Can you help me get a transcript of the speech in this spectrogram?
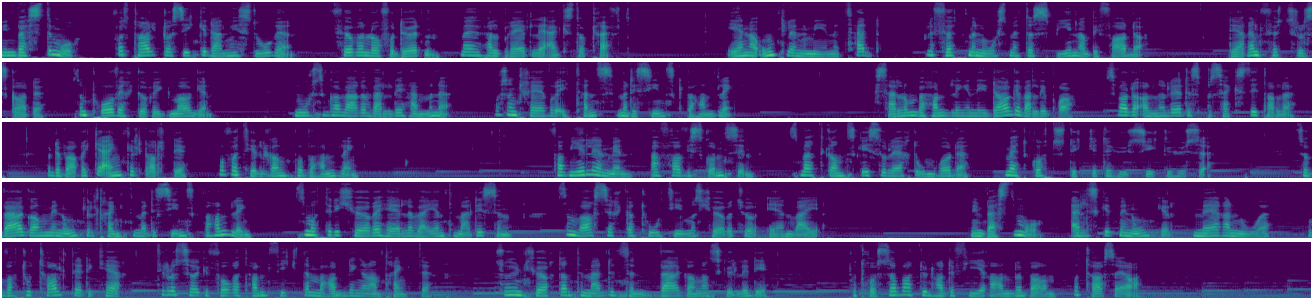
Min bestemor fortalte oss ikke denne historien før hun lå for døden med uhelbredelig eggstokkreft. En av onklene mine, Ted, ble født med noe som heter spina bifada. Det er en fødselsskade som påvirker ryggmargen, noe som kan være veldig hemmende og som krever intens medisinsk behandling. Selv om behandlingen i dag er veldig bra, så var det annerledes på 60-tallet, og det var ikke enkelt alltid å få tilgang på behandling. Familien min er fra Wisconsin, som er et ganske isolert område med et godt stykke til sykehuset. Så hver gang min onkel trengte medisinsk behandling, så måtte de kjøre hele veien til Madison, som var ca. to timers kjøretur én vei. Min bestemor elsket min onkel mer enn noe og var totalt dedikert til å sørge for at han fikk den behandlingen han trengte, så hun kjørte han til Madison hver gang han skulle dit, på tross av at hun hadde fire andre barn å ta seg av.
